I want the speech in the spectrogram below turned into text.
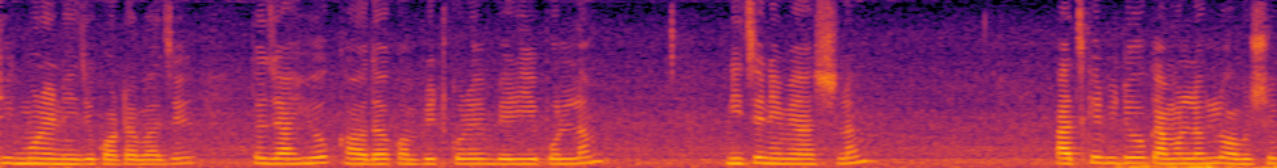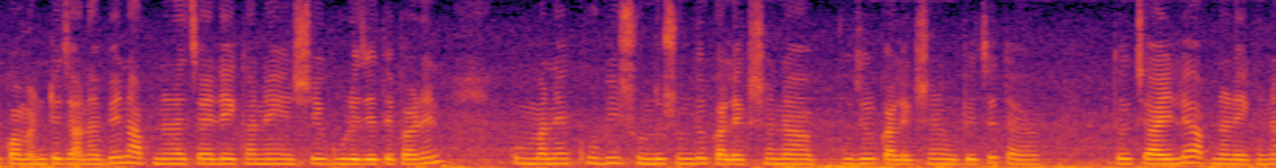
ঠিক মনে নেই যে কটা বাজে। তো যাই হোক, খাওয়া দাওয়া কমপ্লিট করে বেরিয়ে পড়লাম। নিচে নেমে আসলাম। আজকের ভিডিও কেমন লাগল অবশ্যই কমেন্টে জানাবেন। আপনারা চাইলে এখানে এসে ঘুরে যেতে পারেন। মানে খুবই সুন্দর সুন্দর কালেকশান পুজোর কালেকশান উঠেছে। তা, তো চাইলে আপনারা এখানে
